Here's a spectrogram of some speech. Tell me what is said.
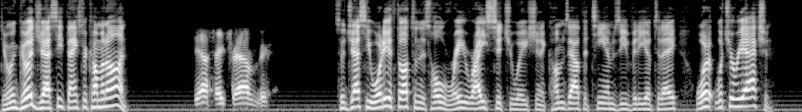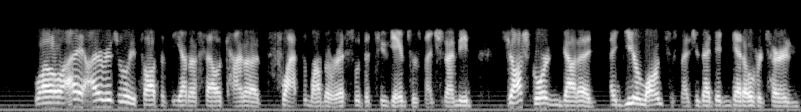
Doing good, Jesse. Thanks for coming on. Yeah, thanks for having me. So, Jesse, what are your thoughts on this whole Ray Rice situation? It comes out the TMZ video today. What What's your reaction? Well, I, I originally thought that the NFL kind of slapped him on the wrist with the two game suspension. I mean, Josh Gordon got a, a year long suspension that didn't get overturned,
